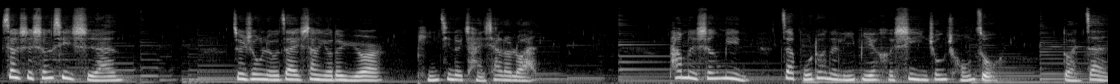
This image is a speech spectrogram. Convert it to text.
像是生性使然。最终留在上游的鱼儿，平静地产下了卵。它们的生命在不断的离别和适应中重组，短暂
